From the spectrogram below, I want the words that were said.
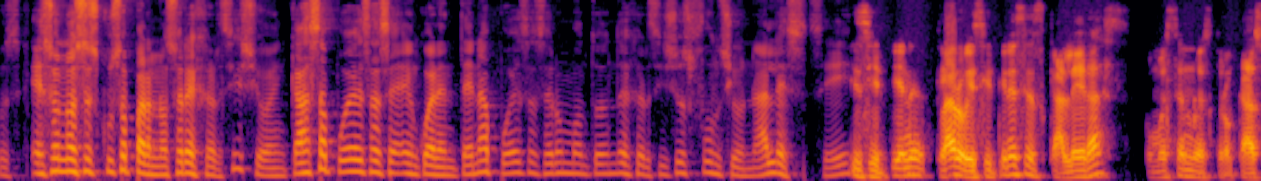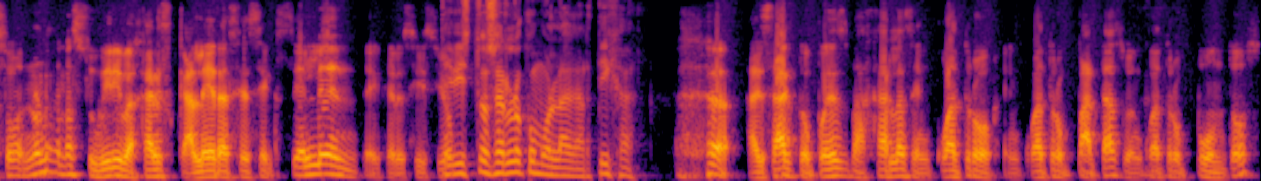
pues eso no es excusa para no hacer ejercicio. En casa puedes hacer, en cuarentena puedes hacer un montón de ejercicios funcionales, ¿sí? Y si tienes, claro, y si tienes escaleras, como es en nuestro caso, no nada más subir y bajar escaleras es excelente ejercicio. He visto hacerlo como lagartija. Exacto, puedes bajarlas en cuatro, en cuatro patas o en cuatro puntos.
